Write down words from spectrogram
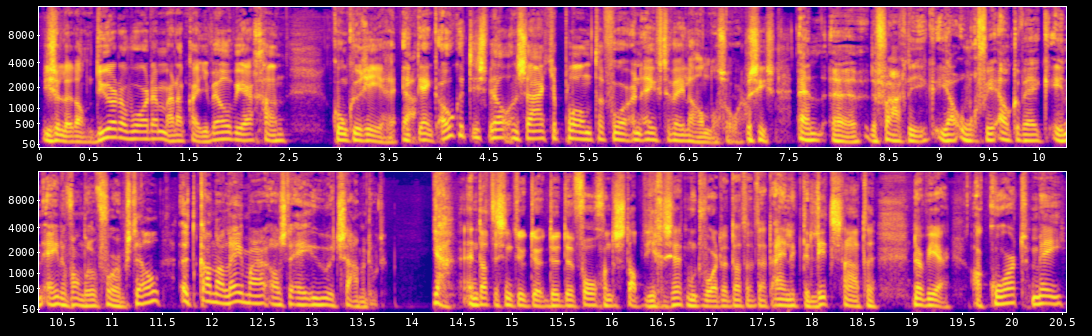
Die zullen dan duurder worden, maar dan kan je wel weer gaan concurreren. Ja. Ik denk ook, het is wel een zaadje planten voor een eventuele handelsoorlog. Precies. En uh, de vraag die ik jou ongeveer elke week in een of andere vorm stel: het kan alleen maar als de EU het samen doet. Ja, en dat is natuurlijk de, de, de volgende stap die gezet moet worden. Dat het uiteindelijk de lidstaten er weer akkoord mee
